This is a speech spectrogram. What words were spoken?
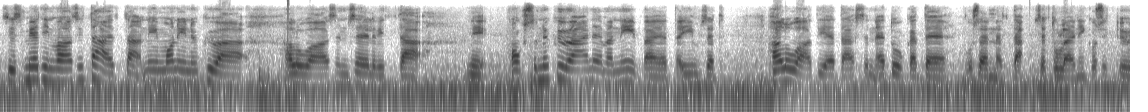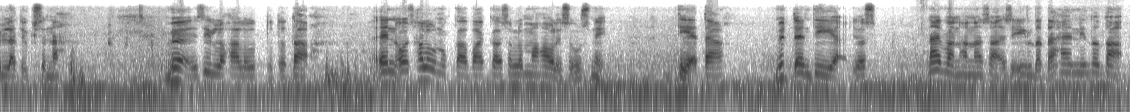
Siis mietin vaan sitä, että niin moni nykyään haluaa sen selvittää, niin onko se nykyään enemmän niin päin, että ihmiset haluaa tietää sen etukäteen, kuin sen, että se tulee niinku sit yllätyksenä. Myö ei silloin haluttu, tota, en olisi halunnutkaan, vaikka olisi ollut mahdollisuus, niin tietää. Nyt en tiedä, jos näin vanhana saisi ilta tähän, niin tota,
